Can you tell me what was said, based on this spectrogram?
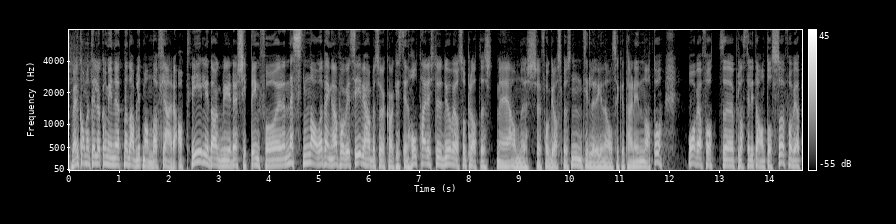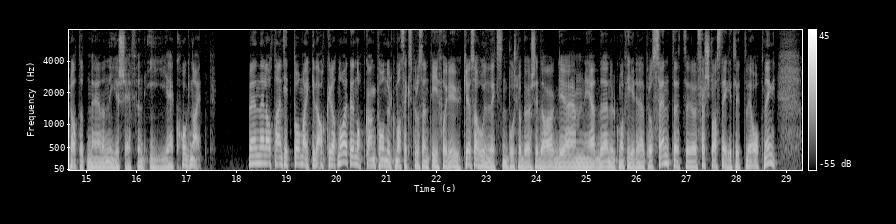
Velkommen til Økonominyhetene. Det har blitt mandag 4. april. I dag blir det shipping for nesten alle penga, får vi si. Vi har besøk av Kristin Holt her i studio. Vi har også pratet med Anders Fogh Rasmussen, tidligere generalsekretæren i Nato. Og vi har fått eh, plass til litt annet også, for vi har pratet med den nye sjefen i Cognite. Men la oss ta en titt på markedet akkurat nå. Etter en oppgang på 0,6% i forrige uke, så har hovedindeksen på Oslo Børs i dag eh, ned 0,4 etter først å ha steget litt ved åpning.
